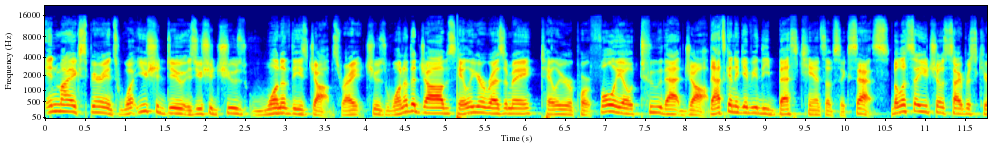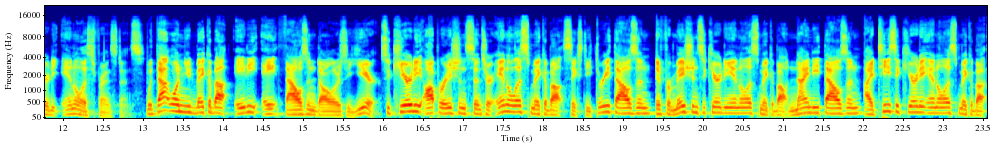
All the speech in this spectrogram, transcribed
in my experience, what you should do is you should choose one of these jobs, right? Choose one of the jobs, tailor your resume, tailor your portfolio to that job. That's gonna give you the best chance of success. But let's say you chose cybersecurity analyst, for instance. With that one, you'd make about $88,000 a year. Security operations center analysts make about 63,000. Information security analysts make about 90,000. IT security analysts make about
